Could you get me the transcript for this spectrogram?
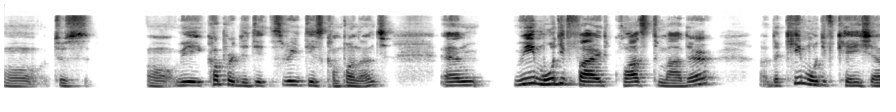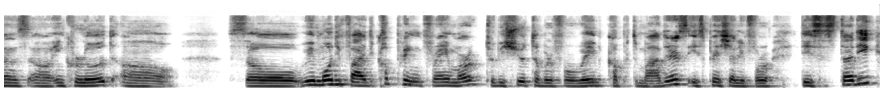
uh, to uh, we coupled the three these components, and we modified COAWST model. Uh, the key modifications uh, include uh, so we modified the coupling framework to be suitable for wave coupled models, especially for this study.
